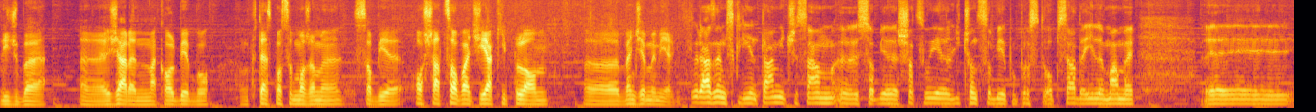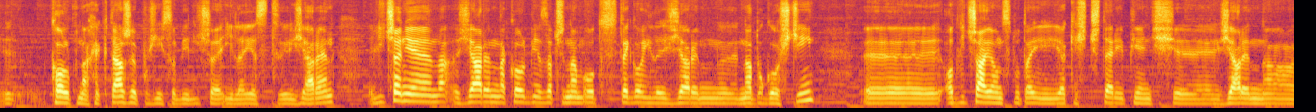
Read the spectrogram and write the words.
liczbę e, ziaren na kolbie, bo w ten sposób możemy sobie oszacować, jaki plon e, będziemy mieli. Razem z klientami, czy sam e, sobie szacuję, licząc sobie po prostu obsadę, ile mamy e, kolb na hektarze, później sobie liczę, ile jest ziaren. Liczenie na, ziaren na kolbie zaczynam od tego, ile jest ziaren na długości. e, odliczając tutaj jakieś 4-5 e, ziaren na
